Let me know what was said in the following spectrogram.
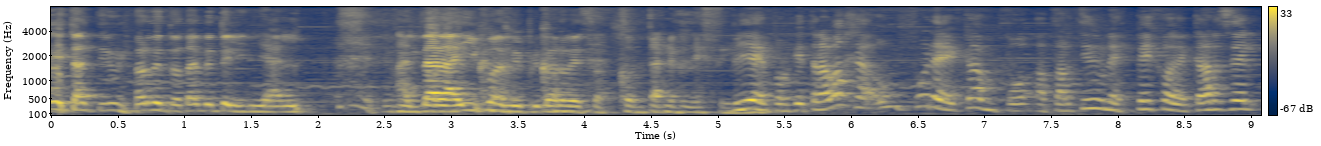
esta tiene un orden totalmente lineal. Al dadaísmo de mi primer beso. Contanos escena. Bien, porque trabaja un fuera de campo a partir de un espejo de cárcel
